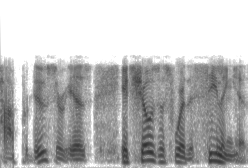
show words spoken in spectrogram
top producer is it shows us where the ceiling is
